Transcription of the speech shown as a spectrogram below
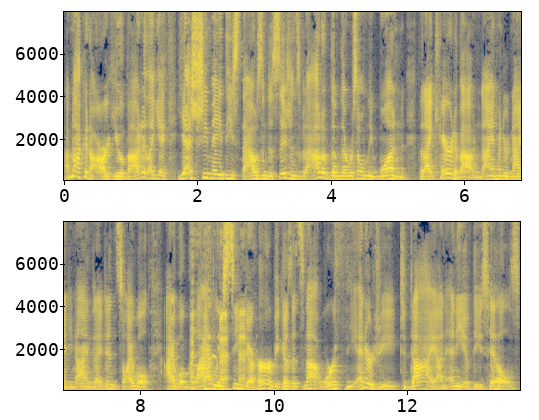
I'm not going to argue about it. Like, yes, she made these thousand decisions, but out of them, there was only one that I cared about, and 999 that I didn't. So I will, I will gladly cede to her because it's not worth the energy to die on any any of these hills.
